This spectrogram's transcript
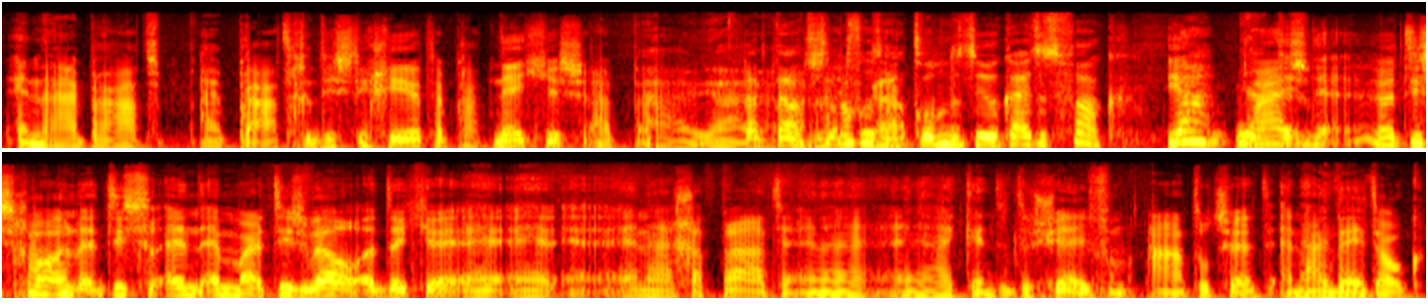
En hij praat, hij praat gedistingeerd, hij praat netjes. Hij, hij, hij, maar goed, hij komt natuurlijk uit het vak. Ja, maar het is, het is gewoon... Het is, en, en, maar het is wel dat je... En hij gaat praten en, en hij kent het dossier van A tot Z. En hij weet ook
